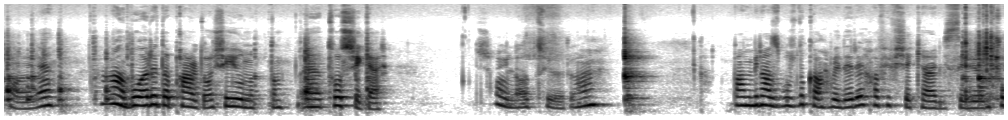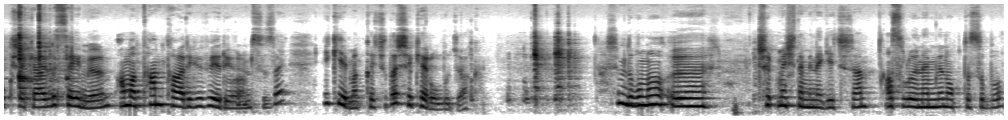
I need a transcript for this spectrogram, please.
Şöyle. Ha, bu arada pardon şeyi unuttum. Ee, toz şeker. Şöyle atıyorum. Ben biraz buzlu kahveleri hafif şekerli seviyorum. Çok şekerli sevmiyorum. Ama tam tarifi veriyorum size. 2 yemek kaşığı da şeker olacak. Şimdi bunu e, çırpma işlemine geçeceğim. Asıl önemli noktası bu.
